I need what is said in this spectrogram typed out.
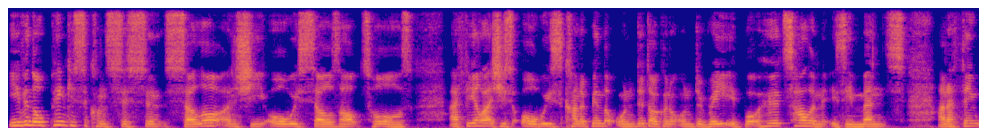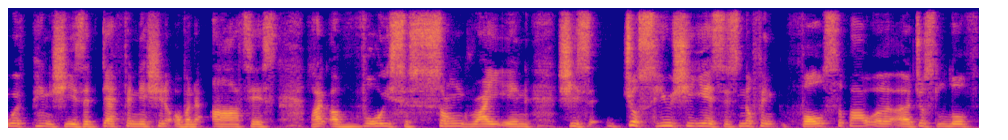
even though Pink is a consistent seller and she always sells out tours, I feel like she's always kind of been the underdog and underrated, but her talent is immense. And I think with Pink, she is a definition of an artist, like a voice, a songwriting. She's just who she is. There's nothing false about her. I just love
